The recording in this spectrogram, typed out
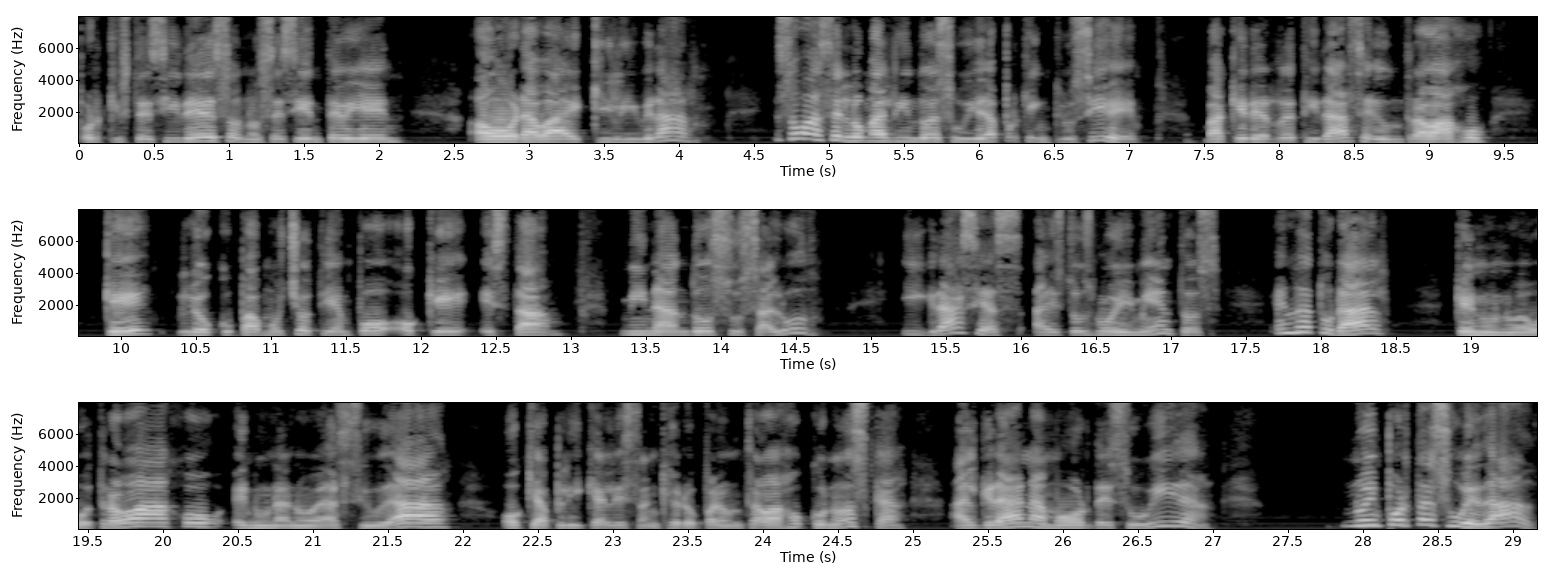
porque usted si de eso no se siente bien, ahora va a equilibrar. Eso va a ser lo más lindo de su vida porque inclusive va a querer retirarse de un trabajo que le ocupa mucho tiempo o que está minando su salud. Y gracias a estos movimientos es natural que en un nuevo trabajo, en una nueva ciudad o que aplique al extranjero para un trabajo conozca al gran amor de su vida. No importa su edad,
